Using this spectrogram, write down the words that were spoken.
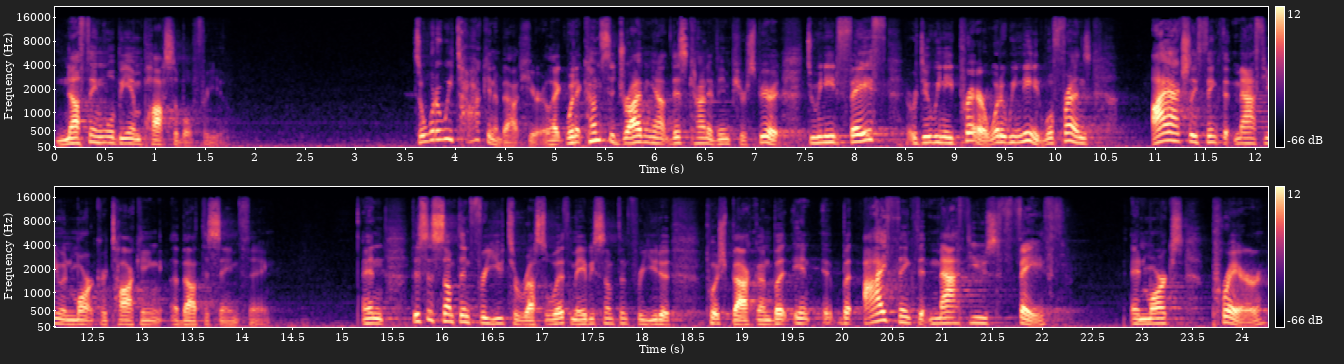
Nothing will be impossible for you. So, what are we talking about here? Like, when it comes to driving out this kind of impure spirit, do we need faith or do we need prayer? What do we need? Well, friends, I actually think that Matthew and Mark are talking about the same thing. And this is something for you to wrestle with, maybe something for you to push back on. But, in, but I think that Matthew's faith and Mark's prayer,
